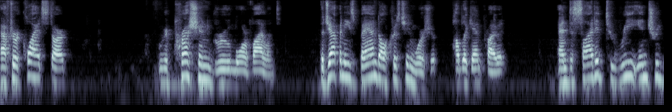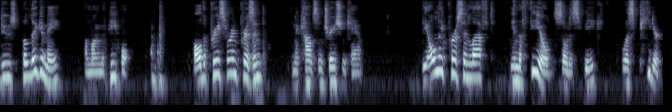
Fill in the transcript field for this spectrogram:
After a quiet start, repression grew more violent. The Japanese banned all Christian worship, public and private, and decided to reintroduce polygamy among the people. All the priests were imprisoned in a concentration camp. The only person left in the field, so to speak, was Peter,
